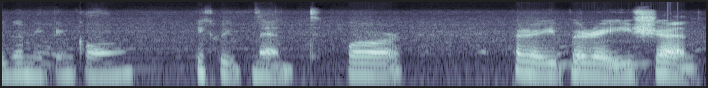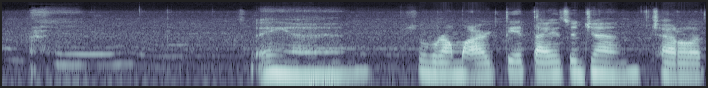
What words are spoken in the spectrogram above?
gagamitin kong equipment for preparation. So, ayan. Sobrang maarte tayo sa dyan. Charot.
